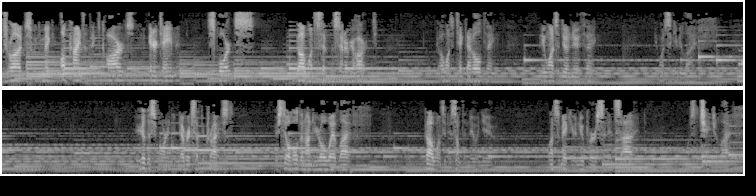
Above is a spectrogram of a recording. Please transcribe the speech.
drugs. We can make all kinds of things cars, entertainment, sports. God wants to sit in the center of your heart. God wants to take that old thing and He wants to do a new thing. He wants to give you life. You're here this morning, you've never accepted Christ. You're still holding on to your old way of life. God wants to do something new in you. Wants to make you a new person inside. Wants to change your life.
